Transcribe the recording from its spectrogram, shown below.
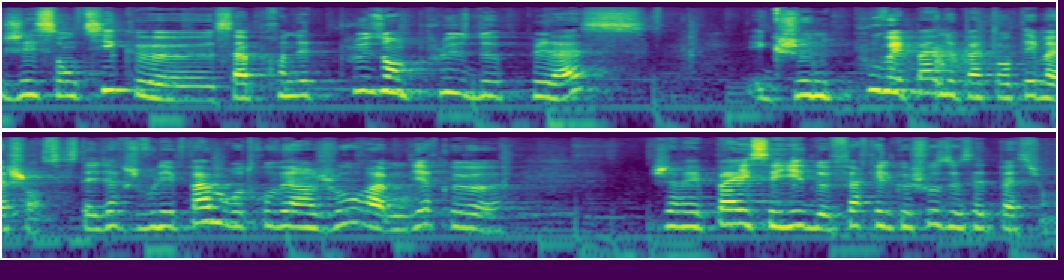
j'ai senti que ça prenait de plus en plus de place et que je ne pouvais pas ne pas tenter ma chance. C'est-à-dire que je voulais pas me retrouver un jour à me dire que j'avais pas essayé de faire quelque chose de cette passion.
